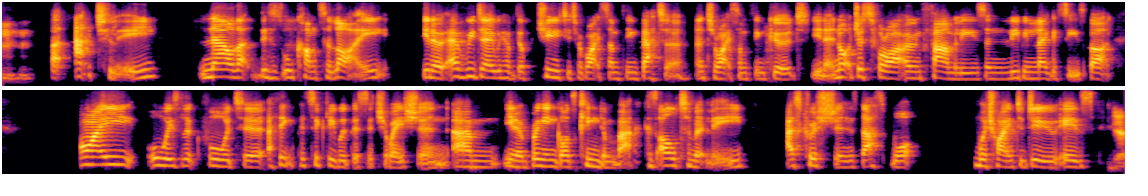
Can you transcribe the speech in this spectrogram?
Mm-hmm. But actually, now that this has all come to light, you know, every day we have the opportunity to write something better and to write something good, you know, not just for our own families and leaving legacies, but I always look forward to, I think, particularly with this situation, um, you know, bringing God's kingdom back, because ultimately, as Christians, that's what we're trying to do is yeah.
